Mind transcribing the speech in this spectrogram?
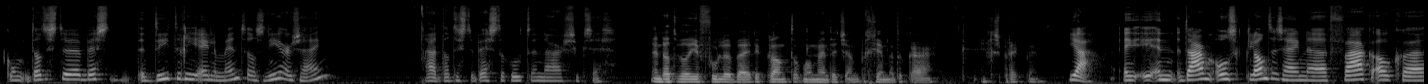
kom dat is de beste, die drie elementen, als die er zijn, ja, dat is de beste route naar succes. En dat wil je voelen bij de klant op het moment dat je aan het begin met elkaar in gesprek bent. Ja, en, daarom, onze klanten zijn eh, vaak ook, eh,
